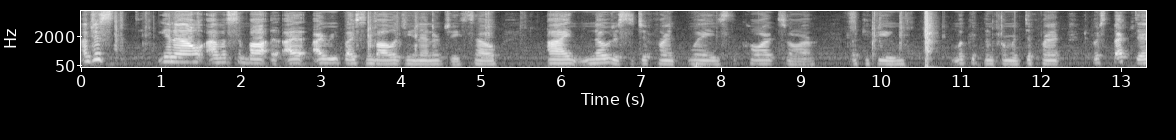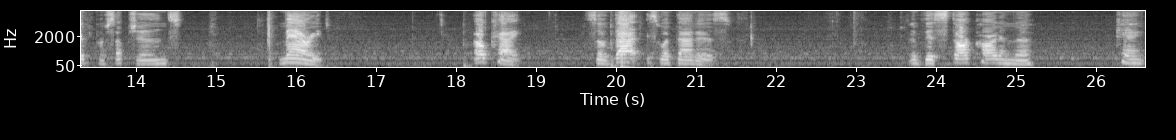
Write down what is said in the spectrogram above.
I'm just you know, I'm a symbol. I, I read by symbology and energy. So I notice the different ways the cards are. Like if you look at them from a different perspective, perceptions. Married. Okay. So that is what that is. This star card and the King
